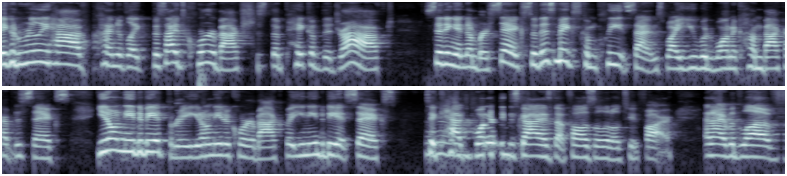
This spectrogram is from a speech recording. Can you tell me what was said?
They could really have kind of like, besides quarterbacks, just the pick of the draft sitting at number six. So this makes complete sense why you would want to come back up to six. You don't need to be at three, you don't need a quarterback, but you need to be at six to mm-hmm. catch one of these guys that falls a little too far. And I would love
